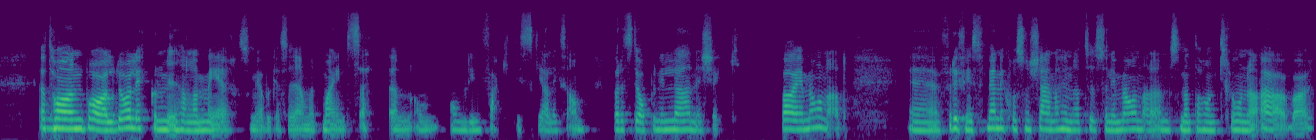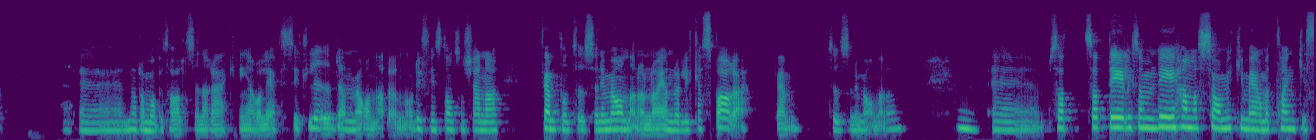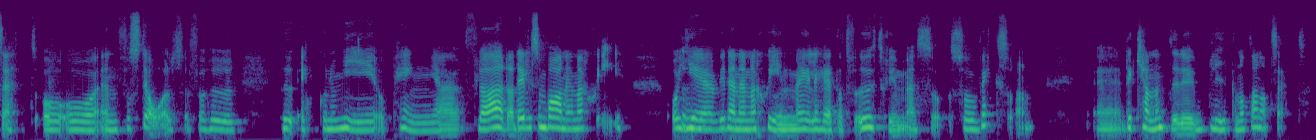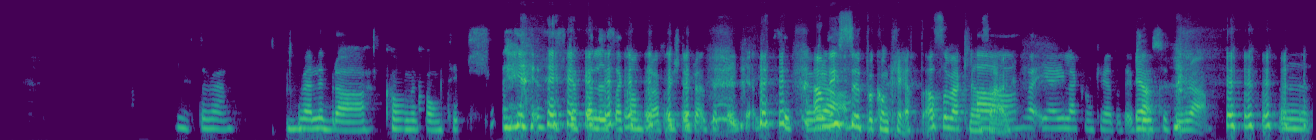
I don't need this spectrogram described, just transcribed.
Att ha en bra eller dålig ekonomi handlar mer, som jag brukar säga, om ett mindset än om, om din faktiska, liksom, vad det står på din lönecheck varje månad. Eh, för det finns människor som tjänar 100 000 i månaden som inte har en krona över eh, när de har betalat sina räkningar och levt sitt liv den månaden. Och det finns de som tjänar 15 000 i månaden och ändå lyckas spara 5 000 i månaden. Mm. Eh, så att, så att det, är liksom, det handlar så mycket mer om ett tankesätt och, och en förståelse för hur, hur ekonomi och pengar flödar. Det är liksom bara en energi. Och mm. ger vi den energin möjlighet att få utrymme så, så växer den. Eh, det kan inte bli på något annat sätt. Jättebra. Mm. Väldigt bra kom igång-tips. Skaffa Lisa-konto först och främst helt enkelt. Superbra. Ja, det är superkonkret. Alltså verkligen ja, så här. Jag gillar konkreta tips, ja. det är superbra. Mm.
